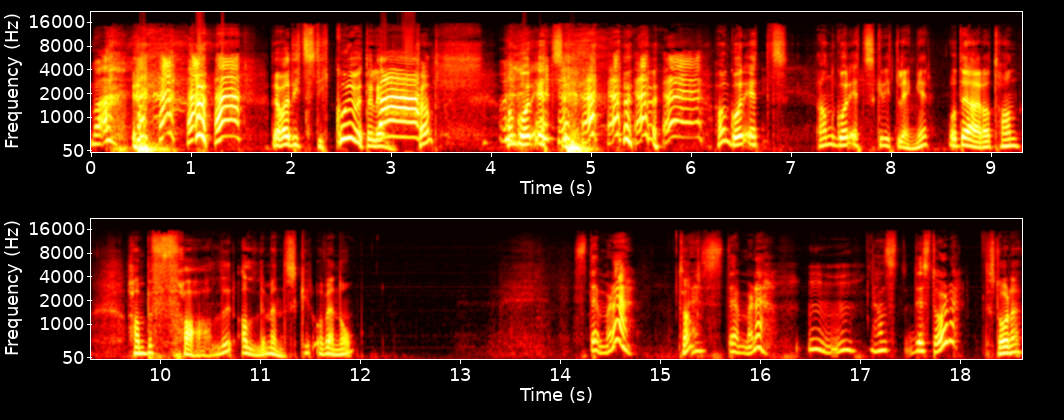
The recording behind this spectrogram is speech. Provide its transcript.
hva? det var ditt stikkord, vet du, Linn. Han går ett han, går ett, han går ett skritt lenger, og det er at han, han befaler alle mennesker å vende om. Stemmer det. Sant? Stemmer det. Mm, han, det står det. Det står det.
